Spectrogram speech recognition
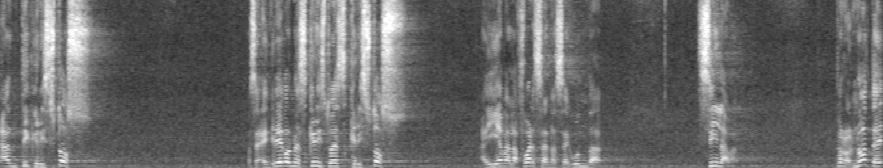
anticristos. O sea, en griego no es Cristo, es Cristos. Ahí lleva la fuerza en la segunda sílaba. Pero note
